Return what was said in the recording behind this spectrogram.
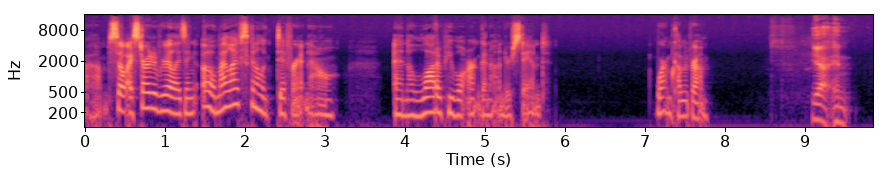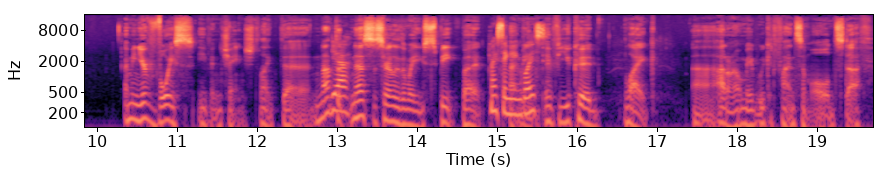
Um, so I started realizing, oh, my life's going to look different now. And a lot of people aren't going to understand where I'm coming from. Yeah, and I mean your voice even changed. Like the not Yeah. the, necessarily the way you speak, but My singing I mean, voice? If you could like uh, I don't know, maybe we could find some old stuff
